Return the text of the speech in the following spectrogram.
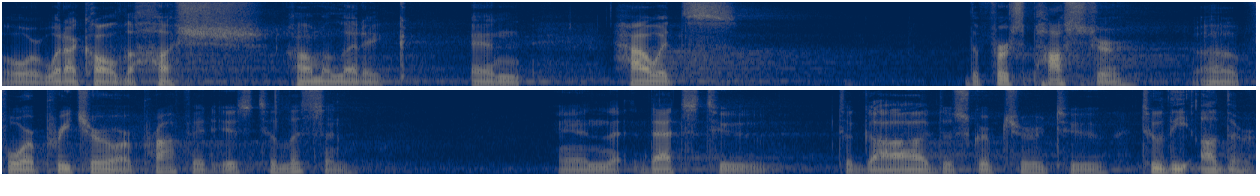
or what I call the hush homiletic, and how it's the first posture uh, for a preacher or a prophet is to listen. And that's to, to God, to Scripture, to, to the other,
